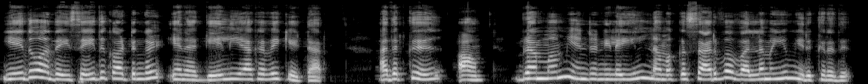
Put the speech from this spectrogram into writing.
ஏதோ அதை செய்து காட்டுங்கள் என கேலியாகவே கேட்டார். அதற்கு ஆம் பிரம்மம் என்ற நிலையில் நமக்கு சர்வ வல்லமையும் இருக்கிறது.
